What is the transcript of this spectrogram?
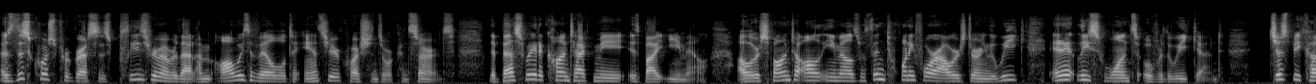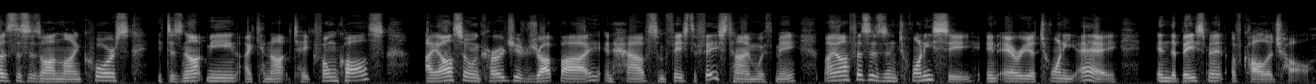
As this course progresses, please remember that I'm always available to answer your questions or concerns. The best way to contact me is by email. I will respond to all emails within 24 hours during the week and at least once over the weekend. Just because this is an online course, it does not mean I cannot take phone calls. I also encourage you to drop by and have some face-to-face -face time with me. My office is in 20C in area 20A in the basement of College Hall.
